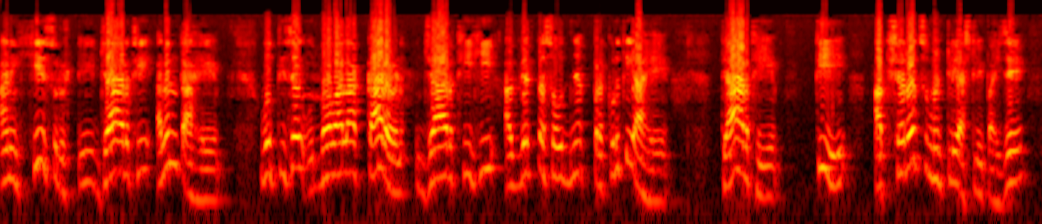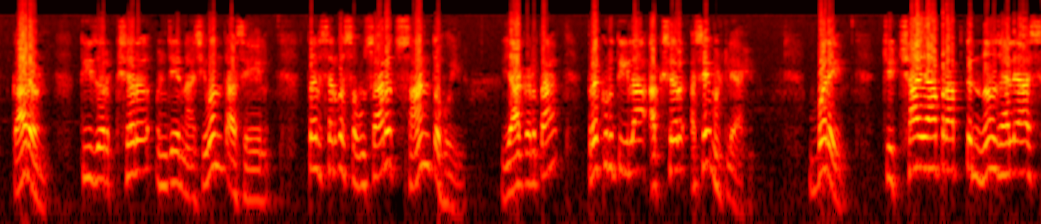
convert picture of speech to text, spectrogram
आणि ही सृष्टी ज्या अर्थी अनंत आहे व तिचे उद्भवाला कारण ज्या अर्थी ही अव्यक्त संज्ञक प्रकृती आहे त्या अर्थी ती अक्षरच म्हटली असली पाहिजे. कारण ती जर क्षर म्हणजे नाशिवंत असेल तर सर्व संसारच शांत होईल. याकरता प्रकृतीला अक्षर असे म्हटले आहे. बरे चिच्छाया प्राप्त न झाल्यास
